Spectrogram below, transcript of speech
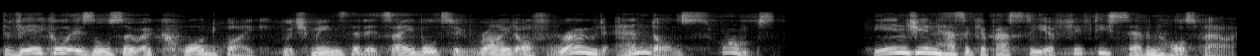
The vehicle is also a quad bike, which means that it's able to ride off road and on swamps. The engine has a capacity of 57 horsepower.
